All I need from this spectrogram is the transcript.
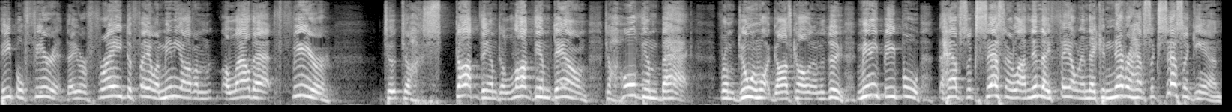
People fear it. They are afraid to fail, and many of them allow that fear to, to stop them, to lock them down, to hold them back from doing what God's calling them to do. Many people have success in their life and then they fail and they can never have success again.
